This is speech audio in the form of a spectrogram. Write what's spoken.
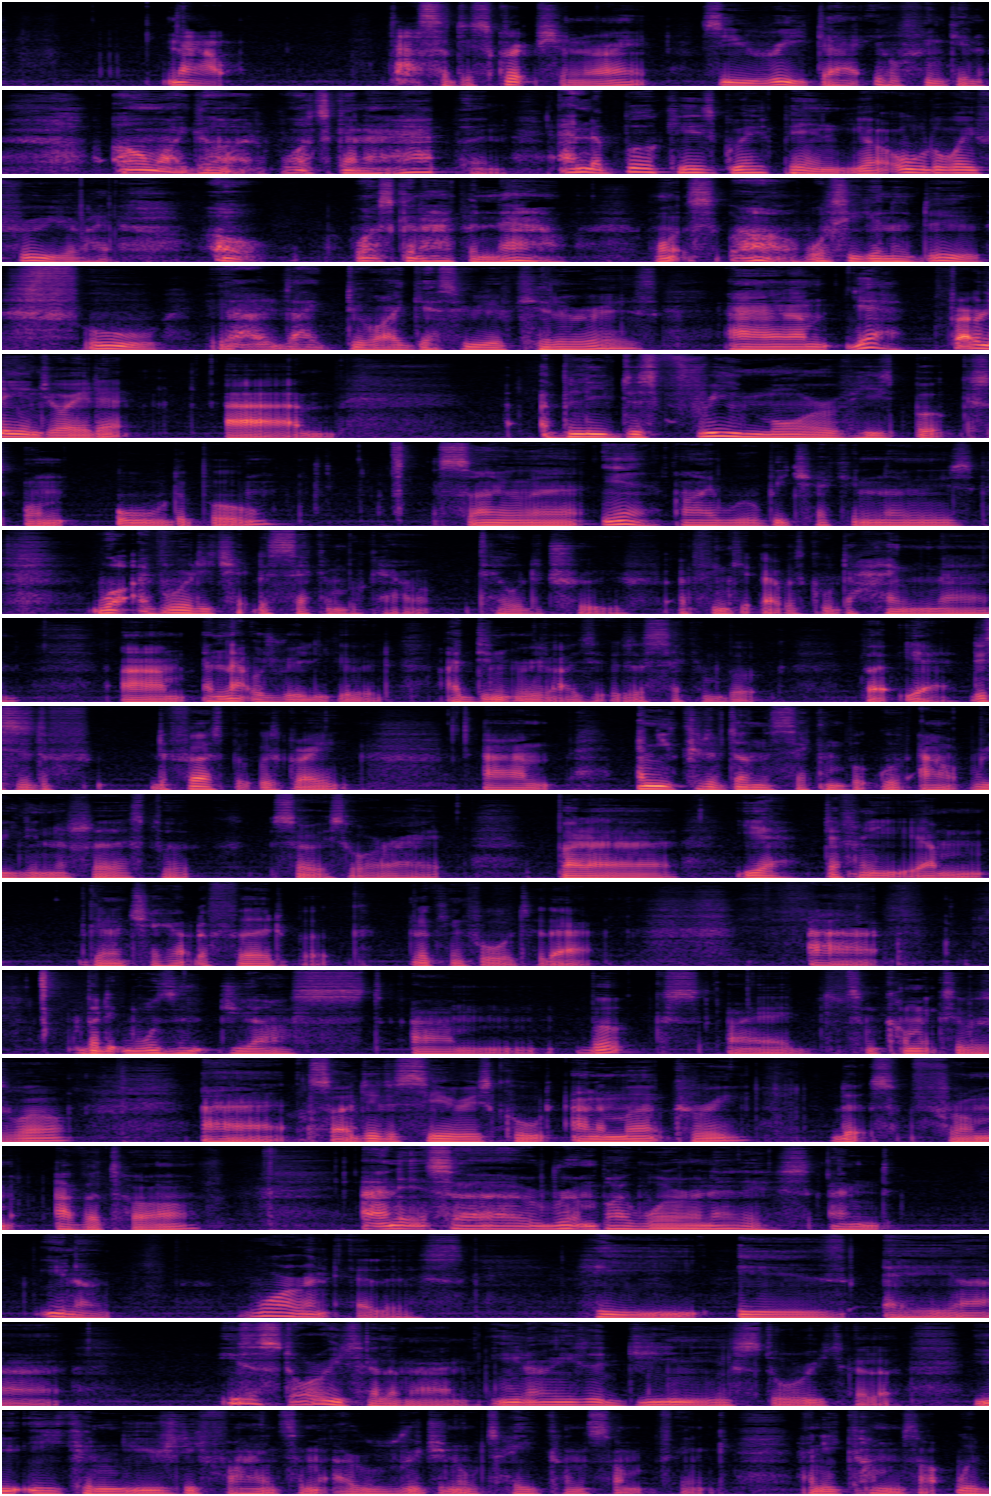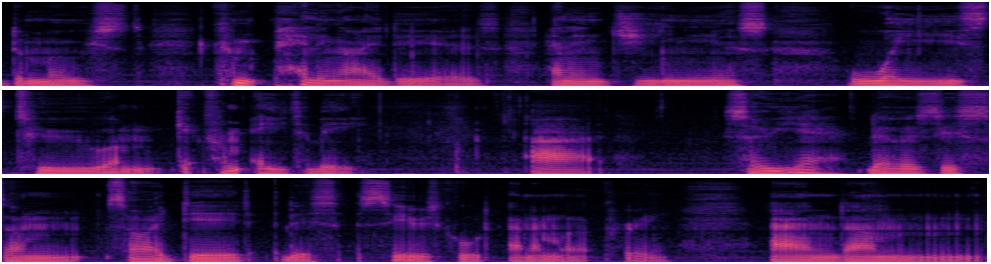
Now, that's a description, right? So you read that, you're thinking, oh my god, what's gonna happen? And the book is gripping. You're all the way through. You're like, oh, what's gonna happen now? What's oh, what's he gonna do? Ooh, yeah, like, do I guess who the killer is? And um, yeah, thoroughly enjoyed it. Um, I believe there's three more of his books on Audible. So uh, yeah, I will be checking those. Well, I've already checked the second book out, Tell the Truth. I think it, that was called The Hangman, um, and that was really good. I didn't realize it was a second book, but yeah, this is the f- the first book was great, um, and you could have done the second book without reading the first book, so it's all right. But uh, yeah, definitely, I'm gonna check out the third book. Looking forward to that. Uh, but it wasn't just um, books. I did some comics as well. Uh, so I did a series called Anna Mercury, that's from Avatar, and it's uh, written by Warren Ellis. And you know, Warren Ellis, he is a uh, he's a storyteller, man. You know, he's a genius storyteller. You, he can usually find some original take on something, and he comes up with the most compelling ideas and ingenious ways to um, get from A to B. Uh, so yeah, there was this. Um, so I did this series called Anna Mercury, and um,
